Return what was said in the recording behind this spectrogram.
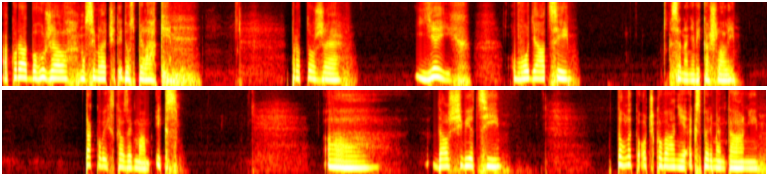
Akorát bohužel musím léčit i dospěláky, protože jejich obvodáci se na ně vykašlali. Takových zkazek mám x. A další věcí. Tohleto očkování je experimentální.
